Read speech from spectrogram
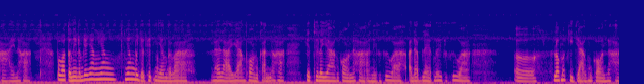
ขายนะคะ เพราะว่าตอนนี้ลำไยยังยังยังบ่อยากเฮ็ดอีหยังแบบว่า หลายๆอย่างพร้อมกันนะคะเฮ็ดทีละอย่างก่อนนะคะ อันนี้ก็คือว่าอันดับแรกเลยก็คือว่า เออเรามากรีดยางมันก่อนนะคะ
